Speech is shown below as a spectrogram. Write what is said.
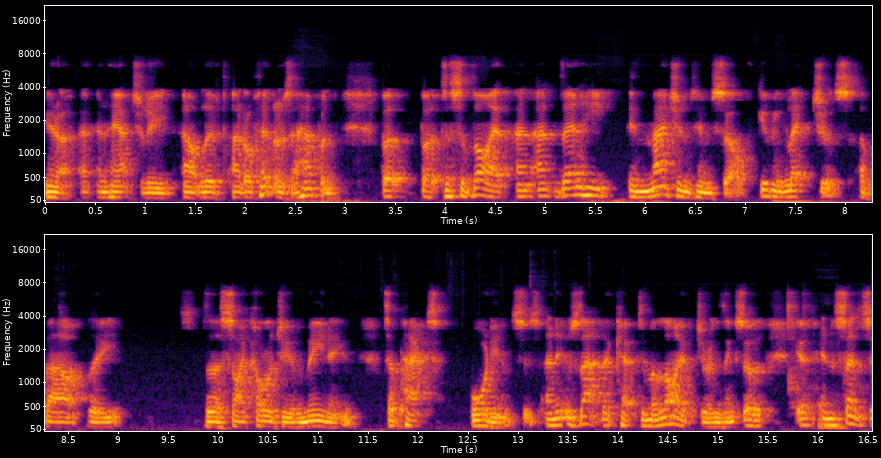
You know, and he actually outlived Adolf Hitler as it happened, but but to survive, and, and then he imagined himself giving lectures about the the psychology of meaning to packed audiences. And it was that that kept him alive during things. So, in a sense,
